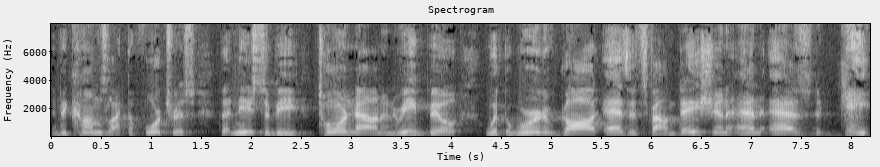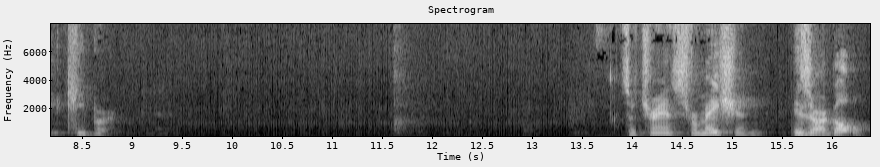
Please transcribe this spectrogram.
It becomes like the fortress that needs to be torn down and rebuilt with the Word of God as its foundation and as the gatekeeper. So transformation is our goal,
